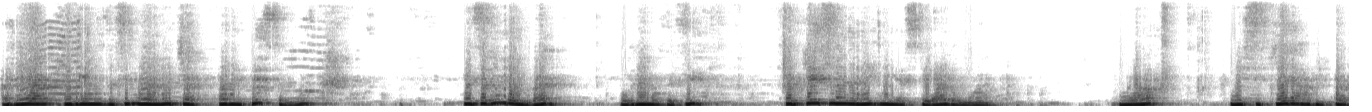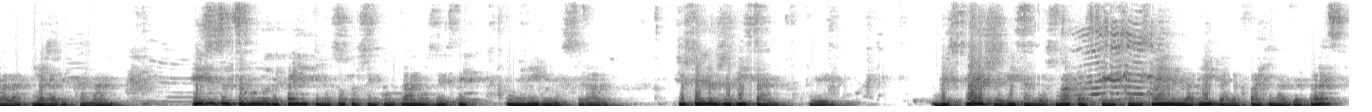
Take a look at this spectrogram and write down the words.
Había, podríamos decir, una lucha parentesca, ¿no? En segundo lugar, podríamos decir, ¿por qué es un enemigo inesperado Moab? Moab ni siquiera habitaba la tierra de Canaán. Ese es el segundo detalle que nosotros encontramos de este enemigo inesperado. Si ustedes revisan, eh, después revisan los mapas que contienen la Biblia en las páginas de atrás,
